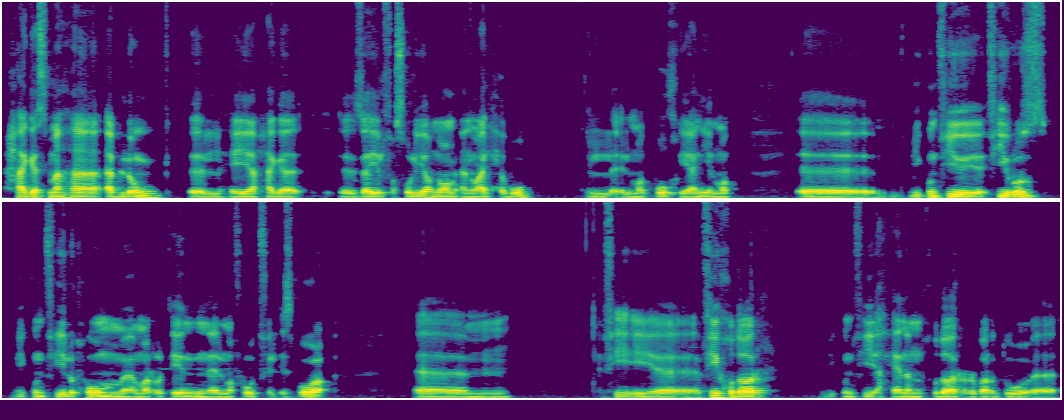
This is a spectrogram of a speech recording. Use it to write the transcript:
حاجة اسمها أبلونج اللي هي حاجة زي الفاصوليا نوع من أنواع الحبوب ال- المطبوخ يعني المط... آه، بيكون في في رز بيكون في لحوم مرتين المفروض في الأسبوع في آه، في خضار بيكون في أحيانا خضار برضو آه،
